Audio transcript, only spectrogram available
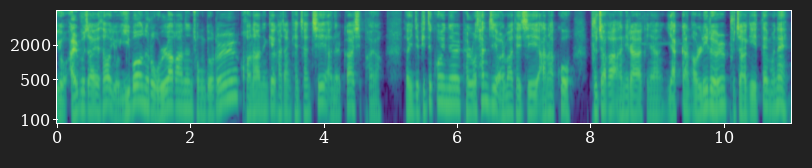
요 알부자에서 요 2번으로 올라가는 정도를 권하는 게 가장 괜찮지 않을까 싶어요. 그래서 이제 비트코인을 별로 산 지 얼마 되지 않았고 부자가 아니라 그냥 약간 얼리를 부자기 때문에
